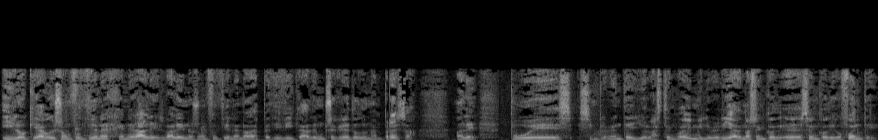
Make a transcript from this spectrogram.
y lo que hago, y son funciones generales, ¿vale? No son funciones nada específicas de un secreto de una empresa, ¿vale? Pues simplemente yo las tengo ahí, mi librería, además es en código fuente.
